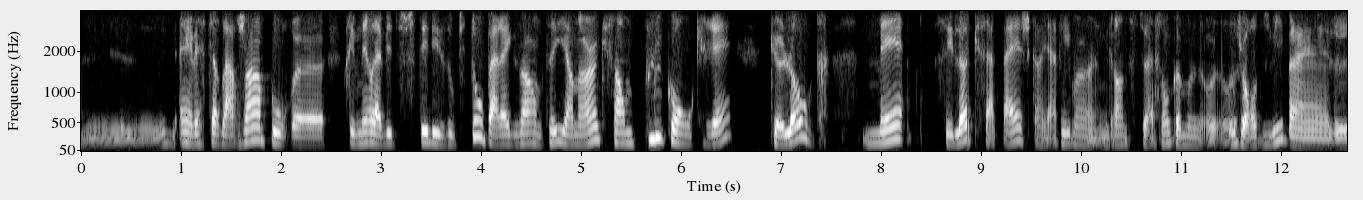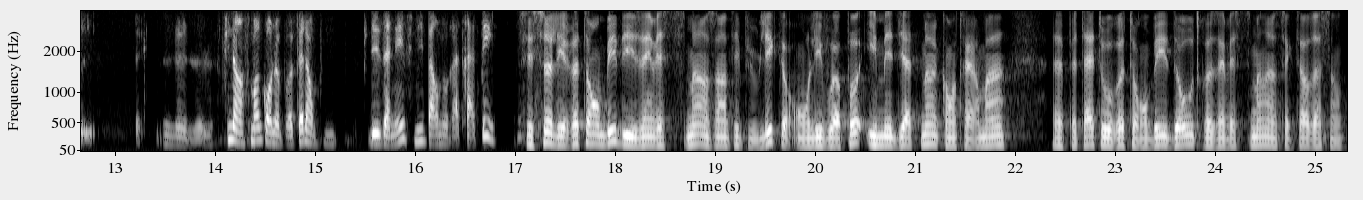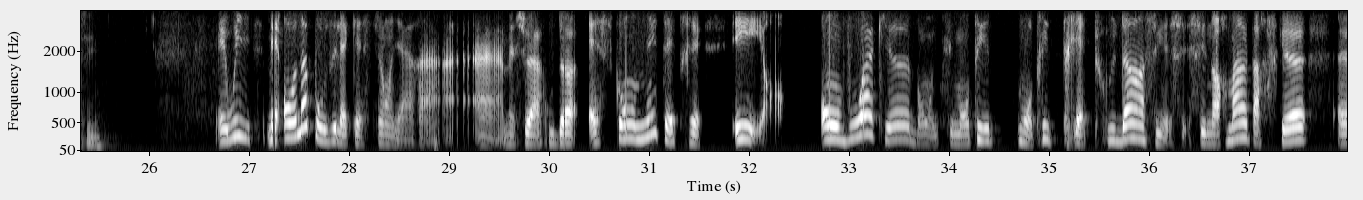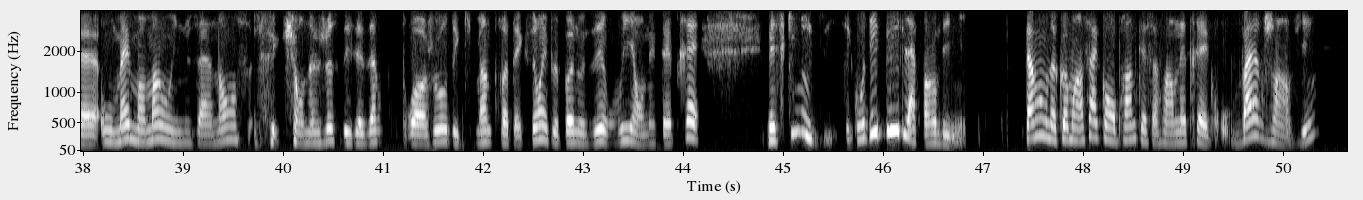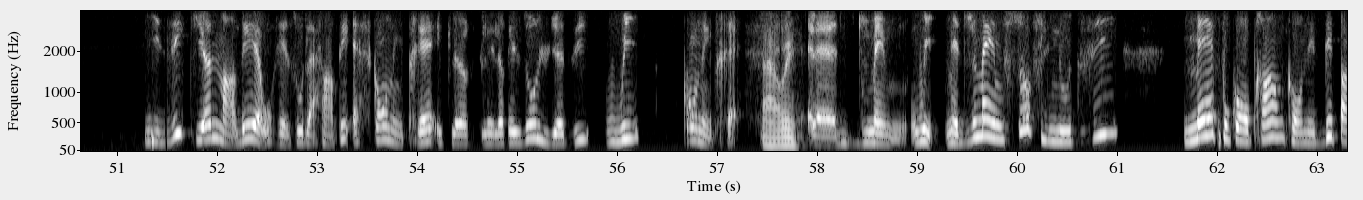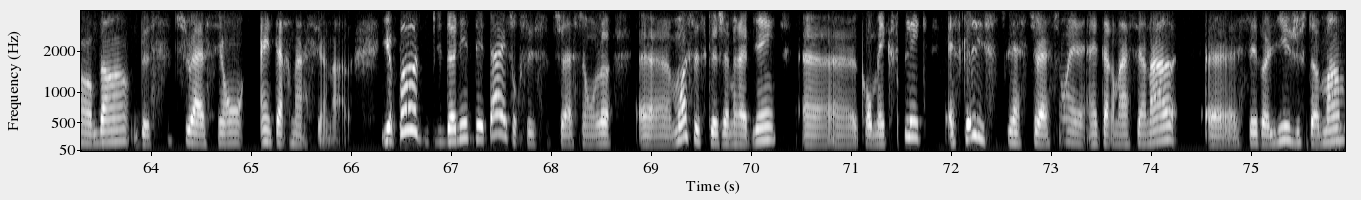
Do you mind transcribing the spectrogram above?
investir de l'argent pour euh, prévenir la vétusté des hôpitaux, par exemple. il y en a un qui semble plus concret que l'autre, mais c'est là que ça pêche quand il arrive une grande situation comme aujourd'hui. Ben, le, financement qu'on n'a pas fait depuis des années finit par nous rattraper. C'est ça, les retombées des investissements en santé publique, on ne les voit pas immédiatement, contrairement euh, peut-être aux retombées d'autres investissements dans le secteur de la santé. Eh oui, mais on a posé la question hier à, M. Arruda, est-ce qu'on était prêt? Et on voit que, bon, c'est montré, montré très prudent, c'est normal parce que euh, au même moment où il nous annonce qu'on a juste des réserves pour trois jours d'équipement de protection, il ne peut pas nous dire oui, on était prêt. Mais ce qu'il nous dit, c'est qu'au début de la pandémie, quand on a commencé à comprendre que ça semblait très gros, vers janvier, il dit qu'il a demandé au réseau de la santé est-ce qu'on est prêt? Et que le réseau lui a dit oui, qu'on est prêt. Ah oui. Euh, du même, oui, mais du même souffle, il nous dit, mais il faut comprendre qu'on est dépendant de situations internationales. Il n'y a pas de donner de détails sur ces situations-là. Euh, moi, c'est ce que j'aimerais bien euh, qu'on m'explique. Est-ce que la situation internationale s'est reliée justement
